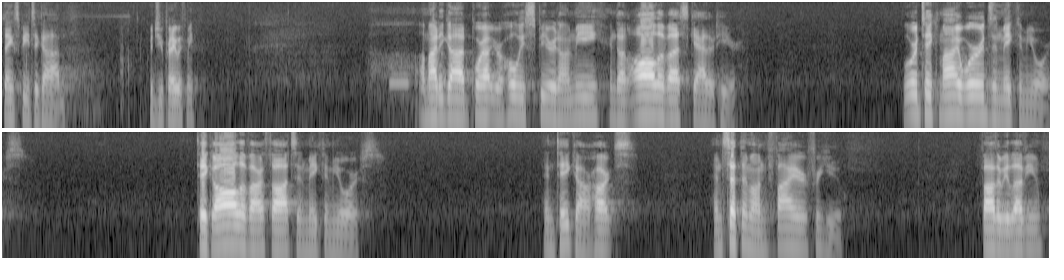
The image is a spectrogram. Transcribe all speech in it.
Thanks be to God. Would you pray with me? Almighty God, pour out your Holy Spirit on me and on all of us gathered here. Lord, take my words and make them yours. Take all of our thoughts and make them yours. And take our hearts and set them on fire for you. Father, we love you.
